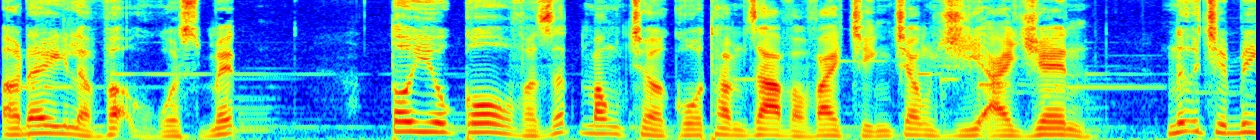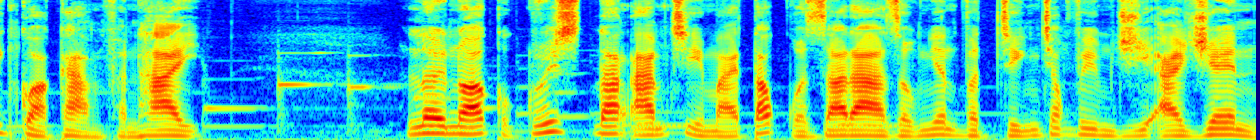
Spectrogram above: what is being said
ở đây là vợ của Will Smith. Tôi yêu cô và rất mong chờ cô tham gia vào vai chính trong G.I. Jane, nữ chiến binh quả cảm phần 2. Lời nói của Chris đang ám chỉ mái tóc của Zada giống nhân vật chính trong phim G.I. Jane.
